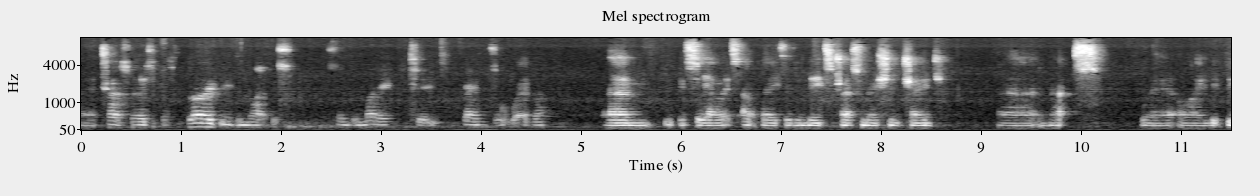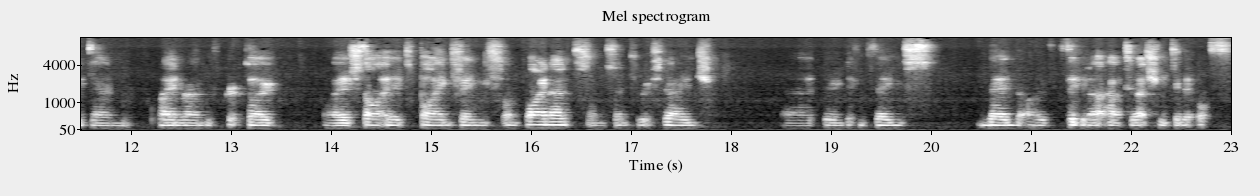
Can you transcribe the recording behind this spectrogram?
uh, transfers across the globe, even like just sending money to friends or whatever. Um, you can see how it's outdated and needs transformational change. Uh, and that's where I began playing around with crypto I started buying things on Binance, on Central Exchange, uh, doing different things. Then I figured out how to actually get it off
